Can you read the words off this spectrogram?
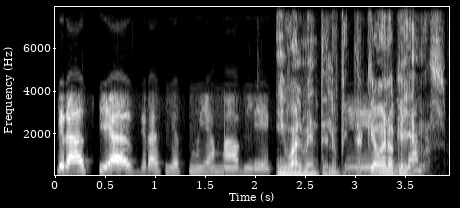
gracias, gracias, muy amable. Igualmente, Lupita, qué bueno que eh, llamas.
